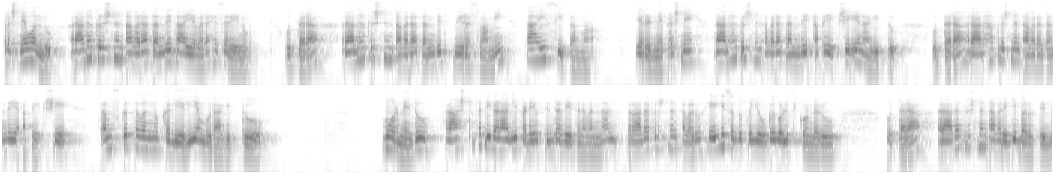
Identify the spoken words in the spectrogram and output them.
ಪ್ರಶ್ನೆ ಒಂದು, ರಾಧಾಕೃಷ್ಣನ್ ಅವರ ತಂದೆ ತಾಯಿಯವರ ಹೆಸರೇನು? ಉತ್ತರ, ರಾಧಾಕೃಷ್ಣನ್ ಅವರ ತಂದೆ ವೀರಸ್ವಾಮಿ, ತಾಯಿ ಸೀತಮ್ಮ. ಎರಡನೇ ಪ್ರಶ್ನೆ, ರಾಧಾಕೃಷ್ಣನ್ ಅವರ ತಂದೆ ಅಪೇಕ್ಷೆ ಏನಾಗಿತ್ತು? ಉತ್ತರ, ರಾಧಾಕೃಷ್ಣನ್ ಅವರ ತಂದೆಯ ಅಪೇಕ್ಷೆ ಸಂಸ್ಕೃತವನ್ನು ಕಲಿಯಲಿ ಎಂಬುದಾಗಿತ್ತು. ಮೂರನೇದು, ರಾಷ್ಟ್ರಪತಿಗಳಾಗಿ ಪಡೆಯುತ್ತಿದ್ದ ವೇತನವನ್ನು ರಾಧಾಕೃಷ್ಣನ್ ಅವರು ಹೇಗೆ ಸದುಪಯೋಗಗೊಳಿಸಿಕೊಂಡರು? ಉತ್ತರ, ರಾಧಾಕೃಷ್ಣನ್ ಅವರಿಗೆ ಬರುತ್ತಿದ್ದ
